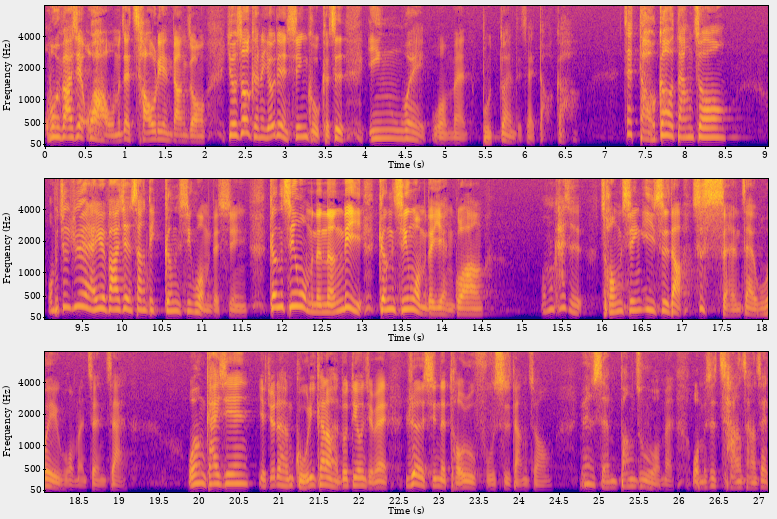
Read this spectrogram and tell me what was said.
我们会发现，哇，我们在操练当中，有时候可能有点辛苦，可是因为我们不断的在祷告，在祷告当中，我们就越来越发现上帝更新我们的心，更新我们的能力，更新我们的眼光。我们开始重新意识到是神在为我们征战。我很开心，也觉得很鼓励，看到很多弟兄姐妹热心的投入服事当中。愿神帮助我们，我们是常常在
